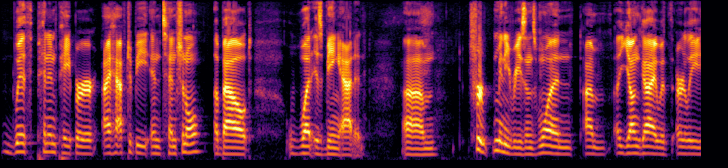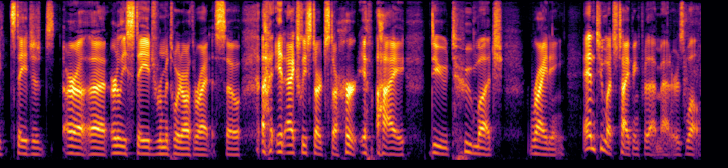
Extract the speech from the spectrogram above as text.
with pen and paper, I have to be intentional about what is being added. Um, for many reasons. One, I'm a young guy with early stages or uh, early stage rheumatoid arthritis, so it actually starts to hurt if I do too much writing and too much typing for that matter as well.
